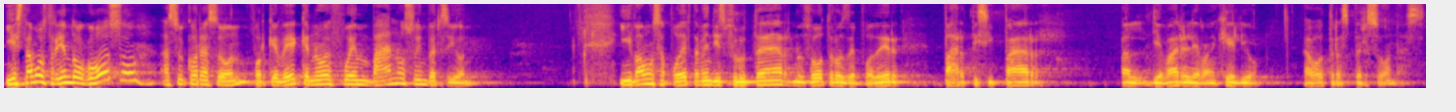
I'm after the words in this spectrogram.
Y estamos trayendo gozo a su corazón porque ve que no fue en vano su inversión. Y vamos a poder también disfrutar nosotros de poder participar al llevar el Evangelio a otras personas.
